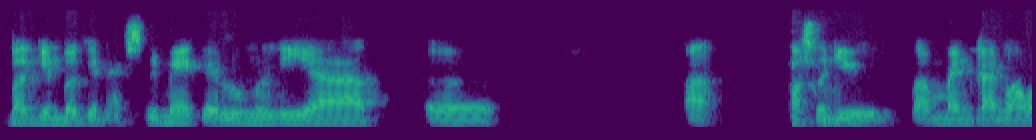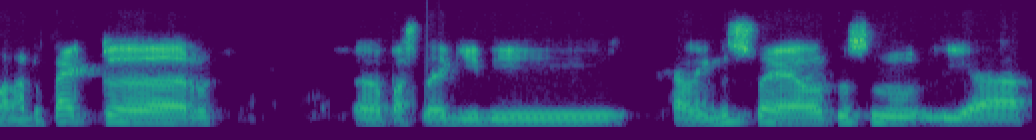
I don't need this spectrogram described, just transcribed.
bagian-bagian ekstrimnya kayak lu ngeliat eh, ah, pas lagi main kain lawan Undertaker eh, pas lagi di Hell in a Cell terus lu lihat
